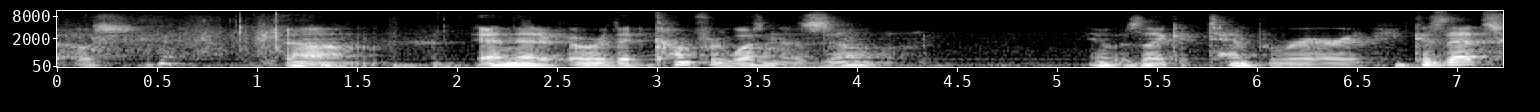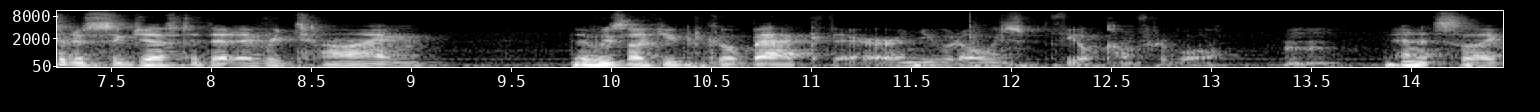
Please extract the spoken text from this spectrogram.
of those, um, and that it, or that comfort wasn't a zone. It was like a temporary, because that sort of suggested that every time, it was like you could go back there and you would always feel comfortable. Mhm. and it's like,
